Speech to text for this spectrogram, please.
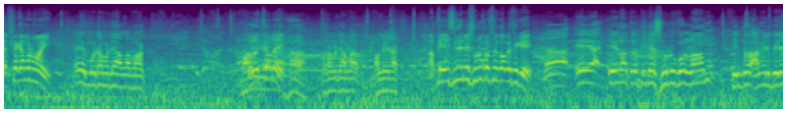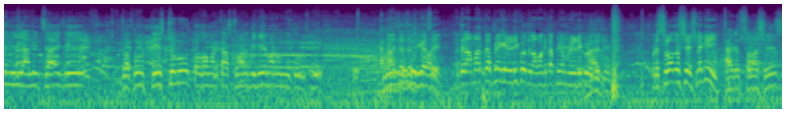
ব্যবসা কেমন হয়? এই মোটামুটি আল্লাহ পাক ভালো চলে? হ্যাঁ মোটামুটি আল্লাহ ভালোই রাখছে। আপনি এই সিজনে শুরু করছেন কবে থেকে? তা এই মাত্র থেকে শুরু করলাম কিন্তু আমের বিরিয়ানি আমি চাই যে যত টেস্ট হব তত আমার কাস্টমার দিকে আমার উন্নত আমি আচ্ছা আচ্ছা ঠিক আছে। তাহলে আমারটা আপনাকে রেডি করে দেন আমাকে আপনি রেডি করে দেন। আচ্ছা। ওটা সোলা তো শেষ নাকি? হ্যাঁ এটা শেষ।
